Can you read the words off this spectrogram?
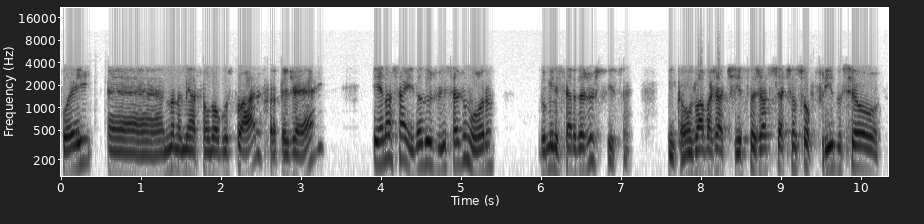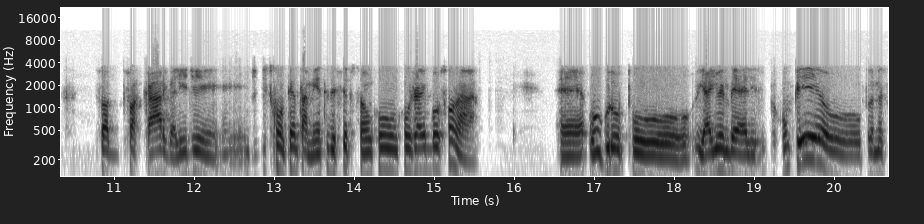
foi é, na nomeação do Augusto Ares para a PGR e na saída do juiz Sérgio Moro do Ministério da Justiça. Então os lavajatistas já, já tinham sofrido seu, sua, sua carga ali de, de descontentamento e decepção com, com Jair Bolsonaro. É, o grupo, e aí o MBL rompeu, pelo menos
